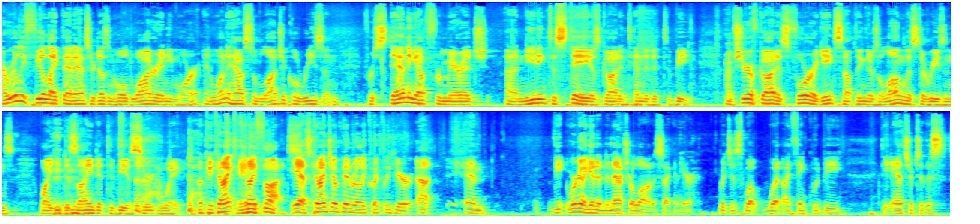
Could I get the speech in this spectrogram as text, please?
I really feel like that answer doesn't hold water anymore and want to have some logical reason for standing up for marriage, uh, needing to stay as God intended it to be. I'm sure if God is for or against something, there's a long list of reasons why He designed it to be a certain way. Okay, can I? Can Any I- thoughts? Yes, can I jump in really quickly here? Uh, and the, we're going to get into natural law in a second here, which is what, what I think would be the answer to this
